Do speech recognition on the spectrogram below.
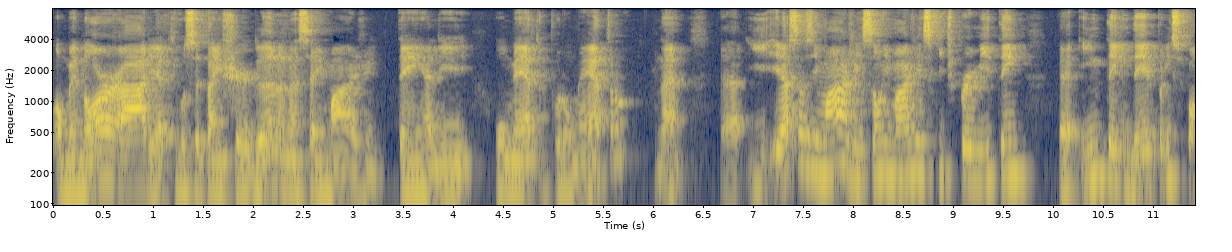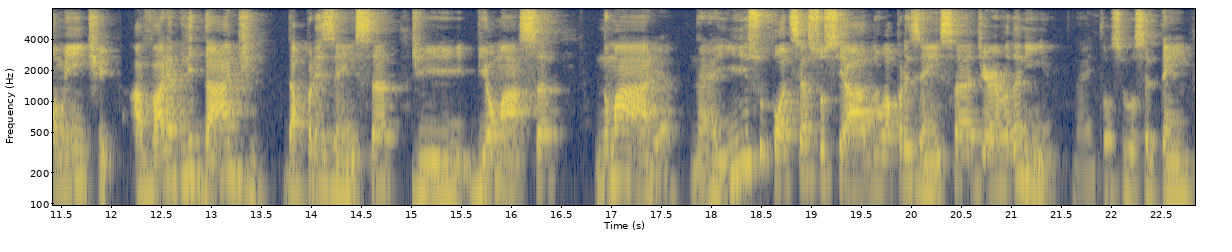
a menor área que você está enxergando nessa imagem tem ali um metro por um metro, né? É, e essas imagens são imagens que te permitem é, entender principalmente a variabilidade da presença de biomassa numa área, né? E isso pode ser associado à presença de erva daninha. Né? Então, se você tem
